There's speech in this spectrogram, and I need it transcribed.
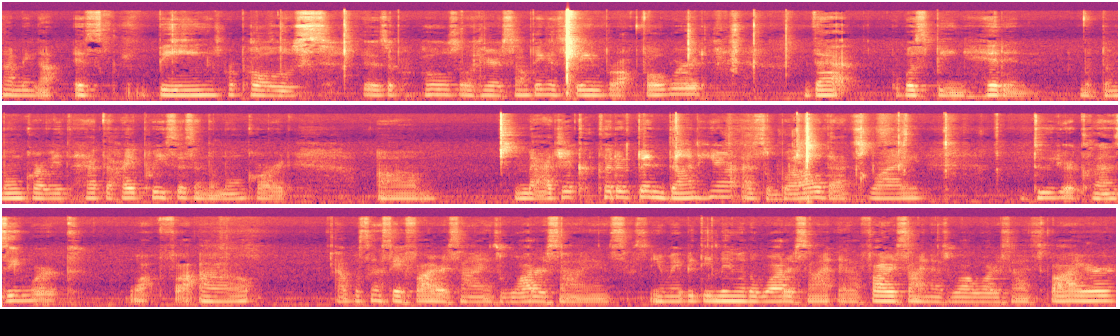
coming up. It's being proposed there's a proposal here. Something is being brought forward that was being hidden. With the moon card, we have the high priestess and the moon card. Um, magic could have been done here as well. That's why do your cleansing work. Uh, I was gonna say fire signs, water signs. You may be dealing with a water sign, a fire sign as well. Water signs, fire,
